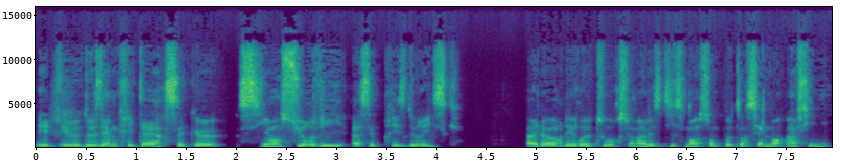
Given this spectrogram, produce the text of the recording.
Et, et, le deuxième critère, c'est que si on survit à cette prise de risque, alors les retours sur investissement sont potentiellement infinis.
